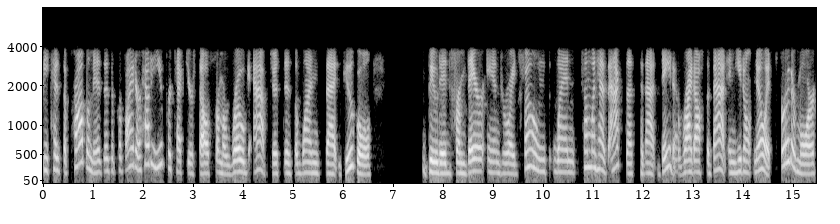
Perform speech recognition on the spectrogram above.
because the problem is, as a provider, how do you protect yourself from a rogue app, just as the ones that Google booted from their Android phones when someone has access to that data right off the bat and you don't know it. Furthermore,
